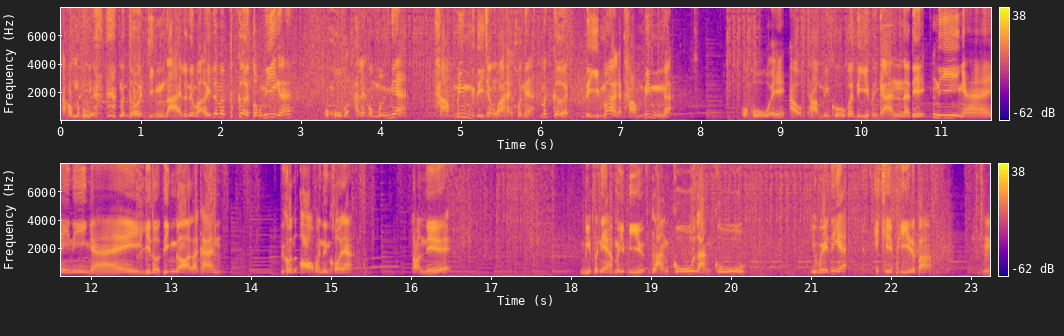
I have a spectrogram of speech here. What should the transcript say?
เอามันมันโดนยิงตายแล้วนี่หว่าเฮ้ยแล้วมันเกิดตรงนี้อีกนะโอ้โหอะไรของมึงเนี่ยทามมิ่งมึงดีจังวะไอคนเนี้ยมันเกิดดีมากอะทามมิ่งมึงอะโอ้โหเอ้ยเอาทามมิ่งกูก็ดีเหมือนกันนะดินี่ไงนี่ไงรีโหลดดิ้งก่อนแล้วกัน มีคนออกไปหนึ่งคนนะตอนนี้ มีปะเนี่ยไม่มีหลังกูหลังกูอีเวนต์นี่แกไอเคพีหรือเปล่าหื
